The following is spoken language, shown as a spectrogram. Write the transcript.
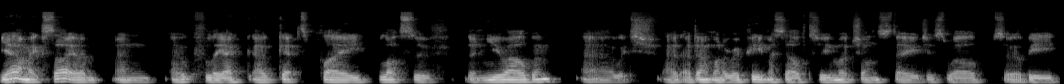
yeah, I'm excited, and hopefully I, will get to play lots of the new album, uh, which I, I, don't want to repeat myself too much on stage as well. So it'll be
